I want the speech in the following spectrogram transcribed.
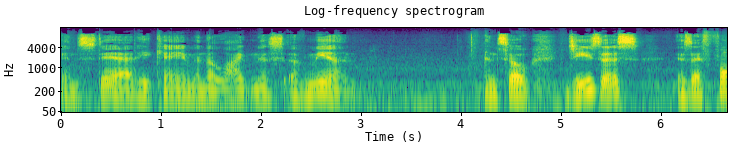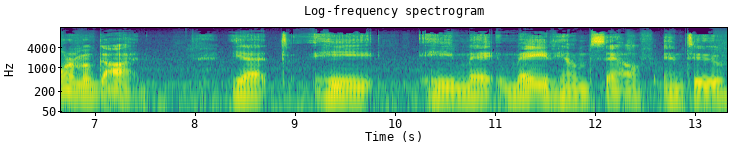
Instead, he came in the likeness of men. And so Jesus is a form of God, yet he he ma- made himself into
